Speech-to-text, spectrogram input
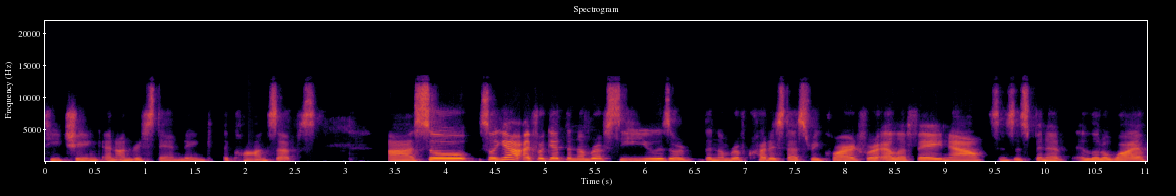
teaching and understanding the concepts. Uh, so, so yeah, I forget the number of CEUs or the number of credits that's required for LFA now, since it's been a, a little while.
